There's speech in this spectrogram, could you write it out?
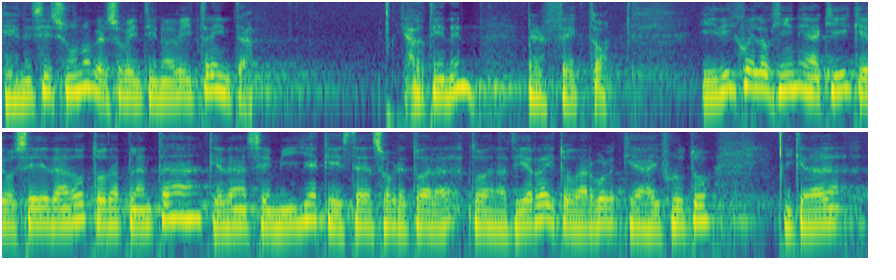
Génesis 1, verso 29 y 30. ¿Ya lo tienen? Perfecto. Y dijo Elohim, aquí que os he dado toda planta que da semilla, que está sobre toda la, toda la tierra, y todo árbol que hay fruto y que da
